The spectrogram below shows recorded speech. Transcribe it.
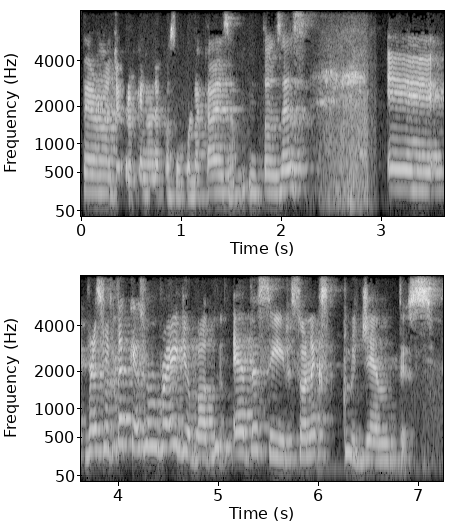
Pero no, yo creo que no le pasó por la cabeza. Entonces, eh, resulta que es un radio button, es decir, son excluyentes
